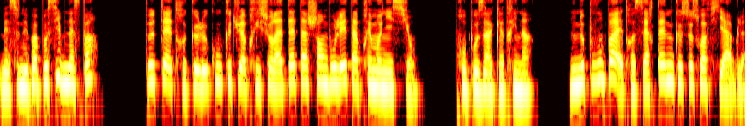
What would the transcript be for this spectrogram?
Mais ce n'est pas possible, n'est-ce pas? Peut-être que le coup que tu as pris sur la tête a chamboulé ta prémonition, proposa Katrina. Nous ne pouvons pas être certaines que ce soit fiable.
